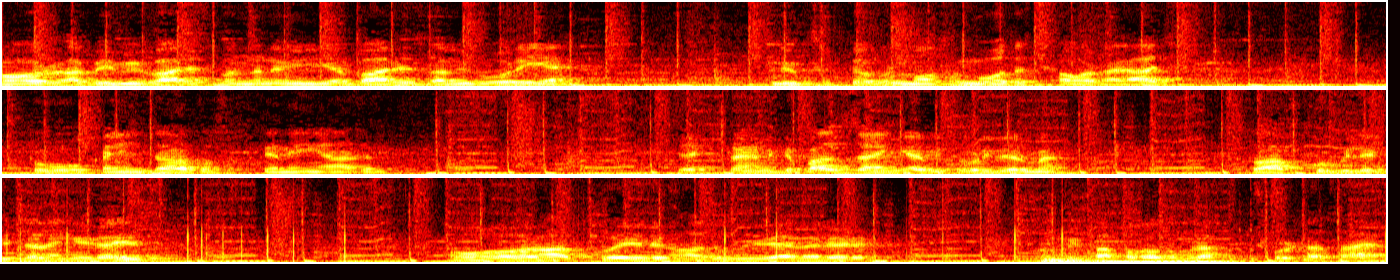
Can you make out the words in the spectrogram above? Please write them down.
और अभी भी बारिश बंद नहीं हुई है, बारिश अभी हो रही है। देख सकते हो, फिर मौसम बहुत अच्छा हो रहा है आज। तो कहीं जा तो सकते नहीं हैं आज एक फ्रेंड के पास जाएँगे अभी थोड़ी देर में तो आपको भी लेके चलेंगे गाइज़ और आपको ये दिखा दूँ, ये है मेरे मम्मी पापा का कमरा, छोटा सा है,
